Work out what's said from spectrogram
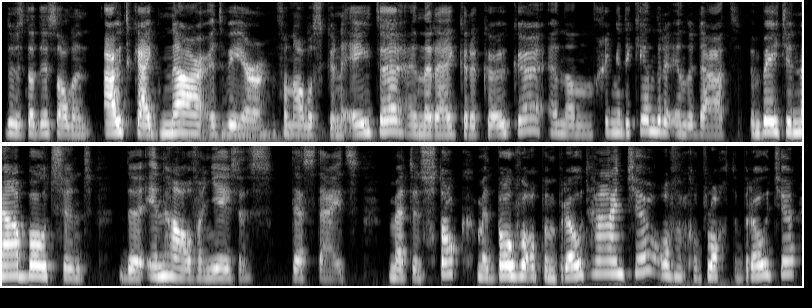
Dus dat is al een uitkijk naar het weer van alles kunnen eten. En een rijkere keuken. En dan gingen de kinderen inderdaad een beetje nabootsend de inhaal van Jezus destijds. Met een stok, met bovenop een broodhaantje of een gevlochten broodje.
